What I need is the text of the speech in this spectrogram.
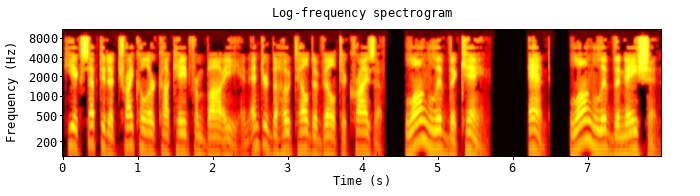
he accepted a tricolour cockade from Bailly and entered the Hôtel de Ville to cries of, "'Long live the King!' and "'Long live the Nation!'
